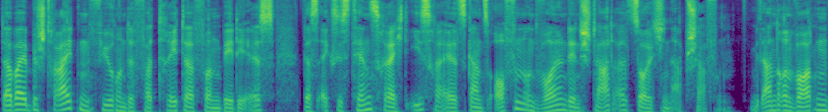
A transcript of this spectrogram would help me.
Dabei bestreiten führende Vertreter von BDS das Existenzrecht Israels ganz offen und wollen den Staat als solchen abschaffen. Mit anderen Worten,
